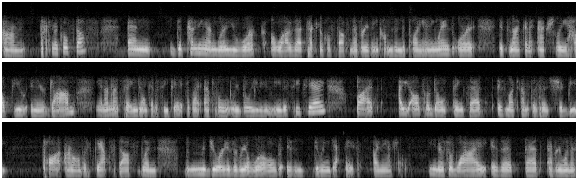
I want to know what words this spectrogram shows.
um, technical stuff, and depending on where you work, a lot of that technical stuff never even comes into play anyways, or it, it's not going to actually help you in your job. And I'm not saying don't get a CPA because I absolutely believe you need a CPA, but I also don't think that as much emphasis should be taught on all this GAAP stuff when the majority of the real world isn't doing GAAP-based financials. You know, so why is it that everyone is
